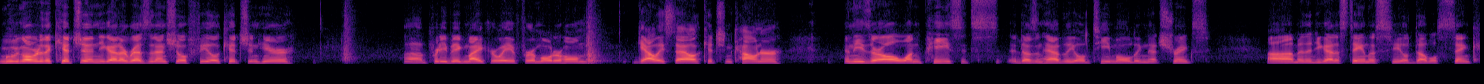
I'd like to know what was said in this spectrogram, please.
Moving over to the kitchen, you got a residential feel kitchen here. Uh, pretty big microwave for a motorhome. Galley style kitchen counter. And these are all one piece. It's, it doesn't have the old T-molding that shrinks. Um, and then you got a stainless steel double sink.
